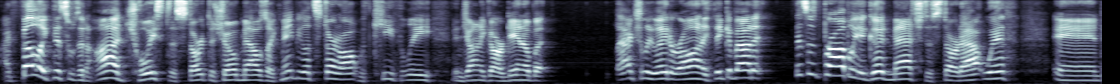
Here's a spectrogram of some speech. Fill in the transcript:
I felt like this was an odd choice to start the show. I was like, maybe let's start out with Keith Lee and Johnny Gargano, but actually later on, I think about it, this is probably a good match to start out with, and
